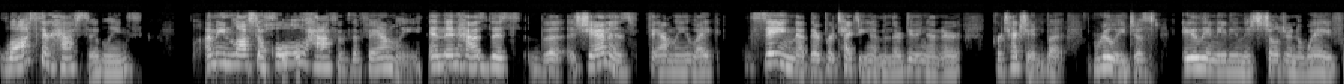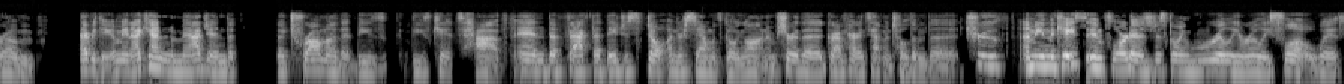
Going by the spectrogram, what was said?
Lost their half siblings. I mean, lost a whole half of the family. And then has this the Shanna's family like saying that they're protecting him and they're doing under protection, but really just alienating these children away from everything. I mean, I can't imagine the the trauma that these these kids have and the fact that they just don't understand what's going on. I'm sure the grandparents haven't told them the truth. I mean, the case in Florida is just going really, really slow with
